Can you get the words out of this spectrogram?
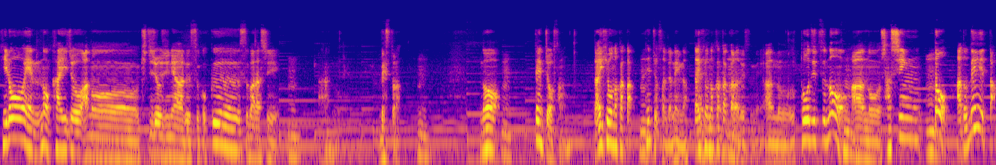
披露宴の会場あのー吉祥寺にあるすごく素晴らしいうん。あのレストラうんンのうん。店長さん。代表の方、うん。店長さんじゃねえな。代表の方からですね、あの当日の,、うん。あの写真と、あとデータ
